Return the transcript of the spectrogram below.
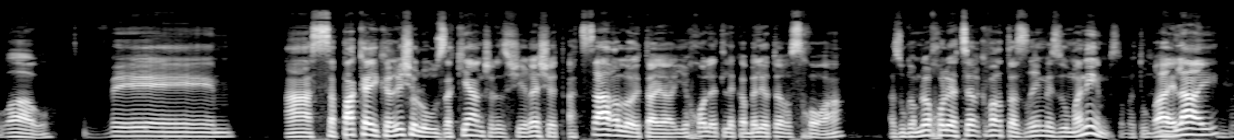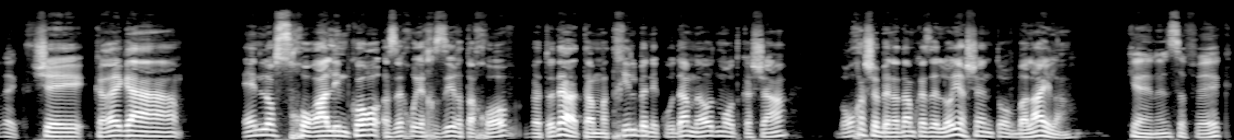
וואו. והספק העיקרי שלו הוא זכיין של איזושהי רשת, עצר לו את היכולת לקבל יותר סחורה, אז הוא גם לא יכול לייצר כבר תזרים מזומנים. זאת אומרת, הוא בא אליי, ברקס. שכרגע אין לו סחורה למכור, אז איך הוא יחזיר את החוב? ואתה יודע, אתה מתחיל בנקודה מאוד מאוד קשה. ברור לך שבן אדם כזה לא ישן טוב בלילה. כן, אין ספק.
